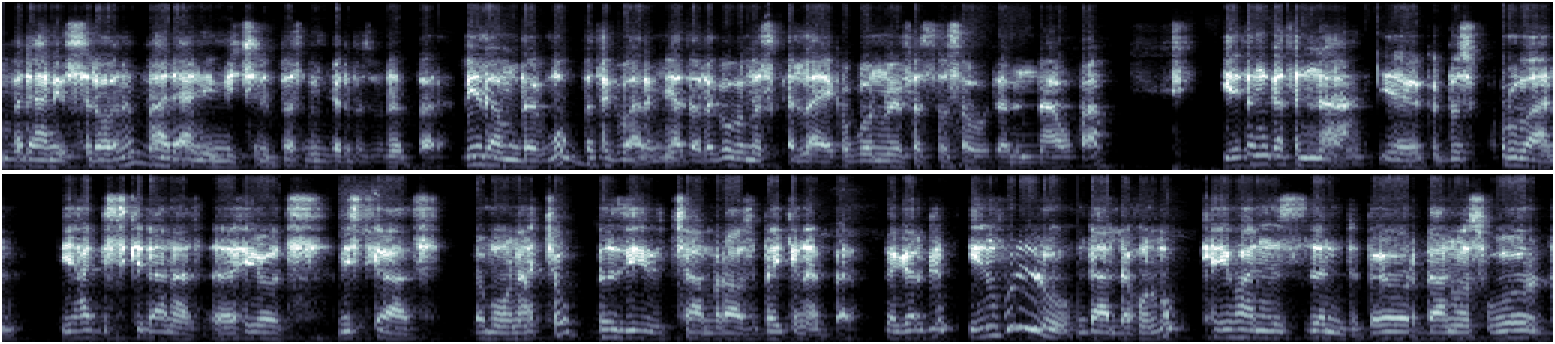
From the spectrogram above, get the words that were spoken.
መድኃኒት ስለሆነ ማዳን የሚችልበት መንገድ ብዙ ነበረ። ሌላም ደግሞ በተግባር የሚያደረገው በመስቀል ላይ ከጎኑ የፈሰሰው ደምና ውሃ የጥምቀትና የቅዱስ ቁርባን የሐዲስ ኪዳናት ሕይወት ምስጢራት በመሆናቸው በዚህ ብቻም ራሱ በቂ ነበር። ነገር ግን ይህን ሁሉ እንዳለ ሆኖ ከዮሐንስ ዘንድ በዮርዳኖስ ወርዶ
